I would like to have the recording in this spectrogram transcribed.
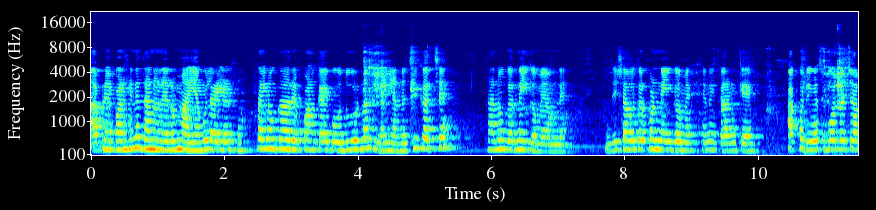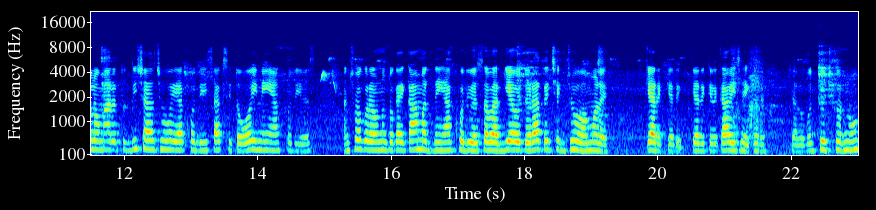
આપણે પણ હે ને ધાનુને રમવા અહીંયા બોલાવી લઈશું. ફઈનું ઘર પણ કાંઈ બહુ દૂર નથી, અહીંયા નજીક જ છે. ધાનું ઘર નહીં ગમે અમને. દિશા વગર પણ નહીં ગમે એને કારણ કે આખો દિવસ બોલો ચાલો, મારે તો દિશા જ હોય આખો દિવસ સાક્ષી તો હોય નહીં આખો દિવસ. અને છોકરાઓનું તો કાંઈ કામ જ નહીં. આખો દિવસ સવાર ગયા હોય તો રાતે છેક જોવા મળે. ક્યારેક ક્યારેક ક્યારેક ક્યારેક આવી જાય ઘરે. ચાલો, બધું જ ઘરનું.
